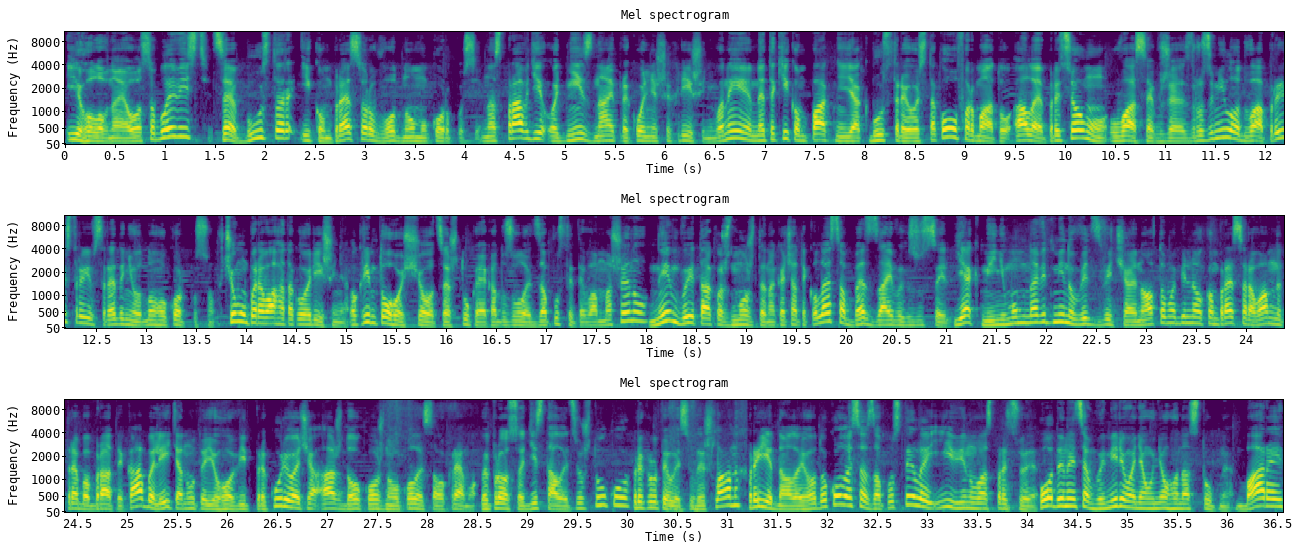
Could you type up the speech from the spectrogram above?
І головна його особливість це бустер і компресор в одному корпусі. Насправді одні з найприкольніших рішень. Вони не такі компактні, як бустери ось такого формату, але при цьому у вас, як вже зрозуміло, два пристрої всередині одного корпусу. В чому перевага такого рішення? Окрім того, що це штука, яка дозволить запустити вам машину, ним ви також зможете накачати колеса без зайвих зусиль. Як мінімум, на відміну від звичайного автомобільного компресора, вам не треба брати кабель і тягнути його від прикурювача аж до кожного колеса окремо. Ви просто дістали цю штуку, прикрутили сюди шланг, приєднали його до колеса, запустили, і він у вас працює. По одиницям вимірювання у нього наступне: бари,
